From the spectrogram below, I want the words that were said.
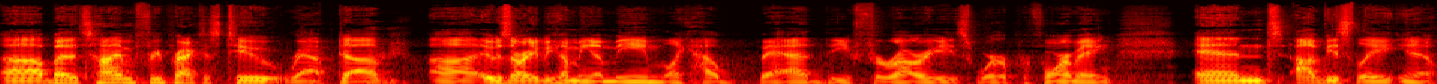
uh, by the time Free Practice Two wrapped up, uh, it was already becoming a meme, like how bad the Ferraris were performing. And obviously, you know,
